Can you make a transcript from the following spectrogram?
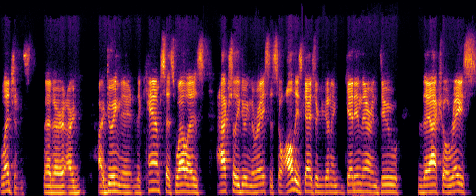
legends that are are are doing the the camps as well as actually doing the races. So all these guys are going to get in there and do the actual race,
